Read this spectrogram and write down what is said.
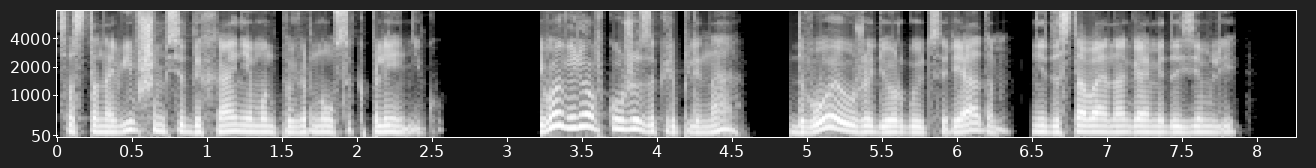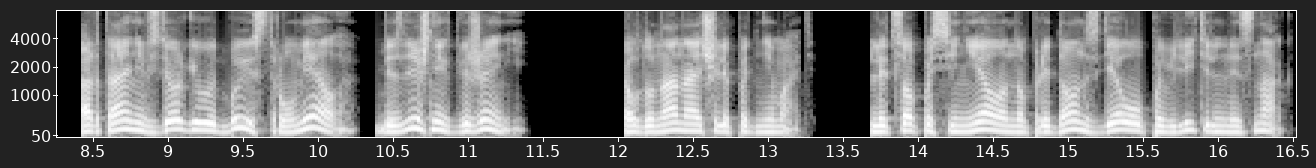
С остановившимся дыханием он повернулся к пленнику. Его веревка уже закреплена, двое уже дергаются рядом, не доставая ногами до земли. Артани вздергивают быстро, умело, без лишних движений. Колдуна начали поднимать. Лицо посинело, но Придон сделал повелительный знак.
